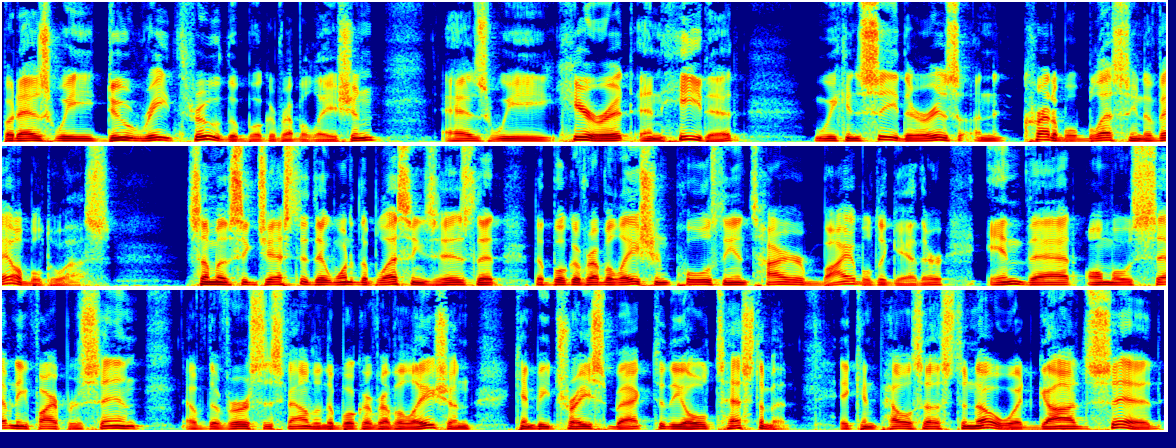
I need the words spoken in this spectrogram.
But as we do read through the book of Revelation, as we hear it and heed it, we can see there is an incredible blessing available to us. Some have suggested that one of the blessings is that the book of Revelation pulls the entire Bible together, in that almost 75% of the verses found in the book of Revelation can be traced back to the Old Testament. It compels us to know what God said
